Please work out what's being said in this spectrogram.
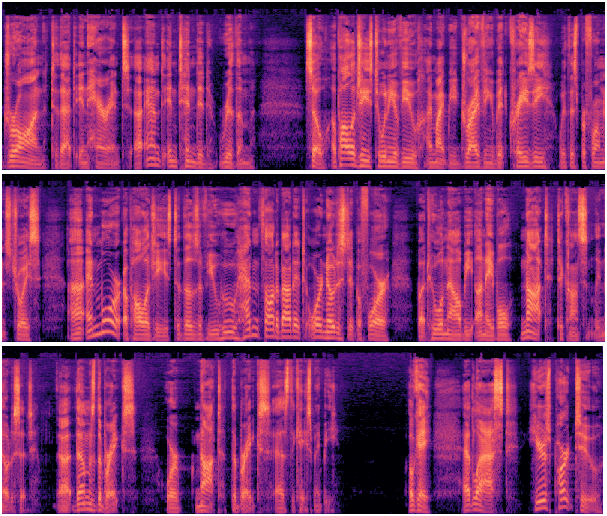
drawn to that inherent uh, and intended rhythm. So, apologies to any of you. I might be driving a bit crazy with this performance choice. Uh, and more apologies to those of you who hadn't thought about it or noticed it before, but who will now be unable not to constantly notice it. Uh, them's the breaks, or not the breaks, as the case may be. Okay, at last, here's part two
